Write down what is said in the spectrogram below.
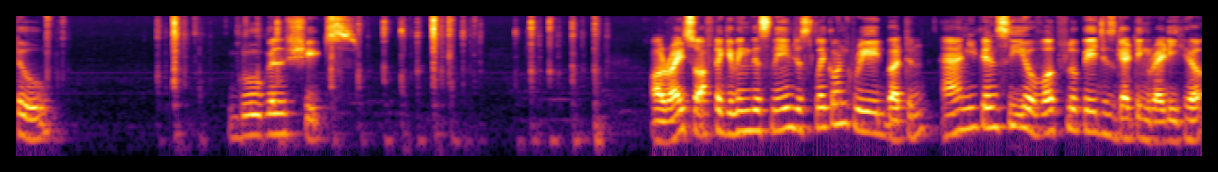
to Google Sheets. Alright, so after giving this name, just click on create button and you can see your workflow page is getting ready here.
